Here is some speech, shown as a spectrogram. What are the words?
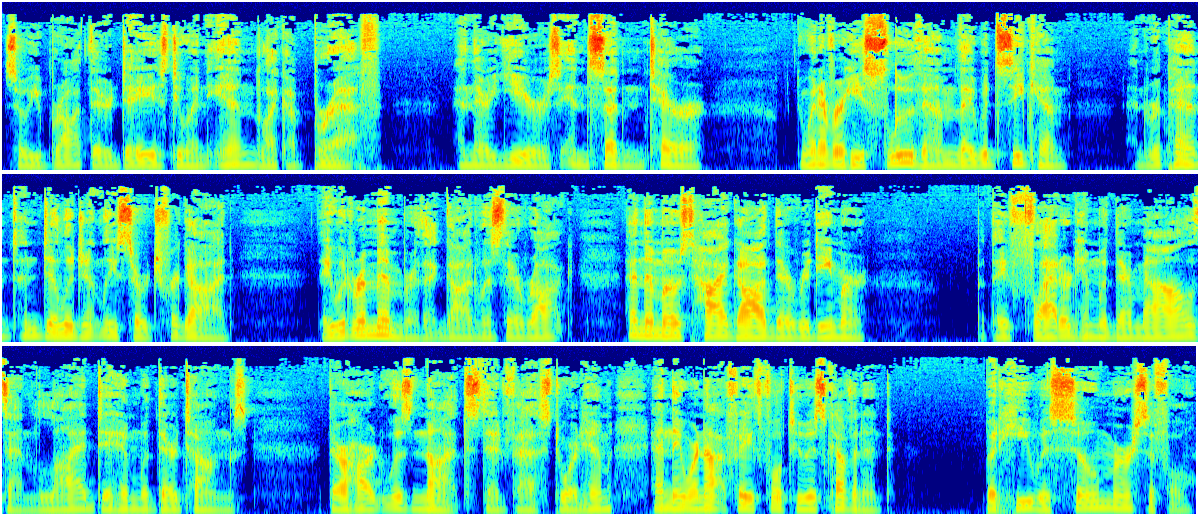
So he brought their days to an end like a breath, and their years in sudden terror. Whenever he slew them, they would seek him, and repent and diligently search for God. They would remember that God was their rock, and the Most High God their Redeemer. But they flattered him with their mouths, and lied to him with their tongues. Their heart was not steadfast toward him, and they were not faithful to his covenant. But he was so merciful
